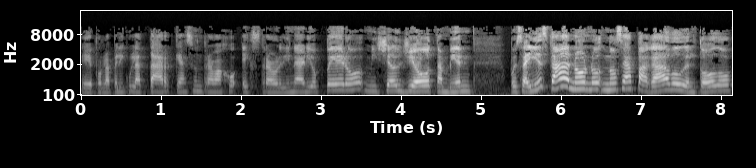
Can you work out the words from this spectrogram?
Eh, por la película Tar, que hace un trabajo extraordinario, pero Michelle Yeoh también, pues ahí está, no, no, no se ha apagado del todo.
